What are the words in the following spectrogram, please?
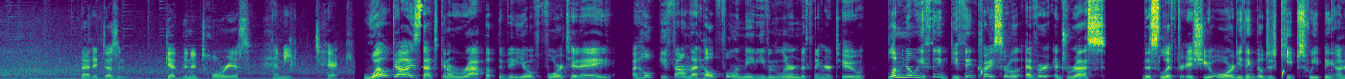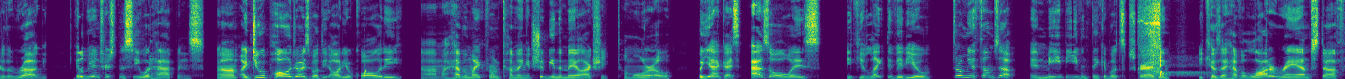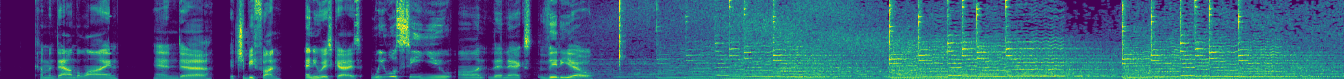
that it doesn't get the notorious hemi tick. Well, guys, that's going to wrap up the video for today. I hope you found that helpful and maybe even learned a thing or two. Let me know what you think. Do you think Chrysler will ever address this lifter issue, or do you think they'll just keep sweeping under the rug? It'll be interesting to see what happens. Um, I do apologize about the audio quality. Um, I have a microphone coming. It should be in the mail actually tomorrow. But yeah, guys, as always, if you like the video, throw me a thumbs up and maybe even think about subscribing because I have a lot of RAM stuff coming down the line, and uh, it should be fun. Anyways, guys, we will see you on the next video.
